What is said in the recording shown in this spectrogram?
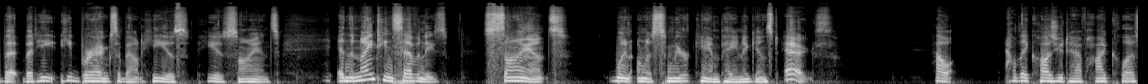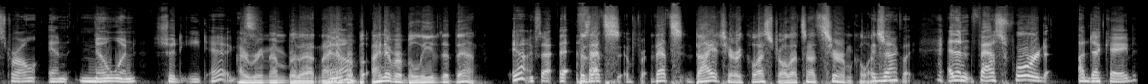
But but he, he brags about he is he is science. In the 1970s, science went on a smear campaign against eggs. How how they cause you to have high cholesterol and no one should eat eggs. I remember that, and I never I never believed it then yeah, exactly. because that's that's dietary cholesterol. That's not serum cholesterol. Exactly. And then fast forward a decade,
